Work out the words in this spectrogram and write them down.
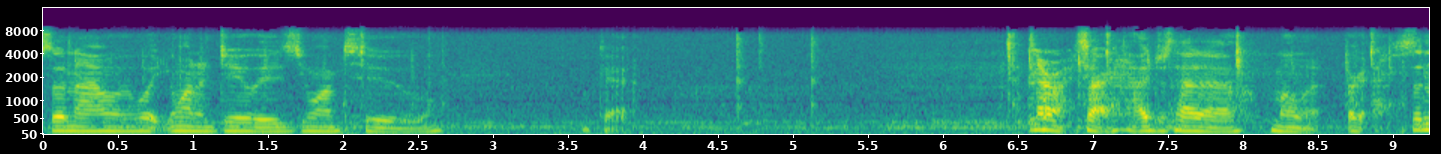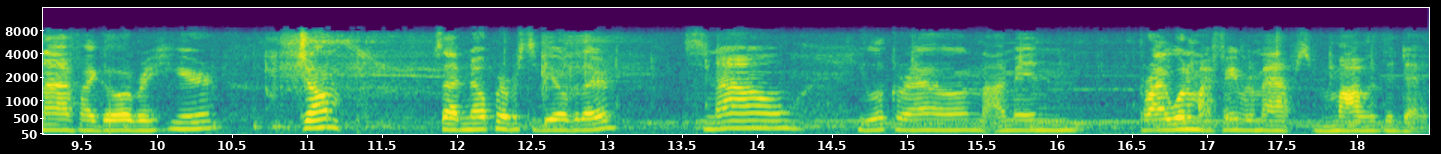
So now what you want to do is you want to... Okay. Never mind, sorry. I just had a moment. Okay, so now if I go over here, jump. So I have no purpose to be over there. So now you look around. I'm in probably one of my favorite maps, Mob of the Dead.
